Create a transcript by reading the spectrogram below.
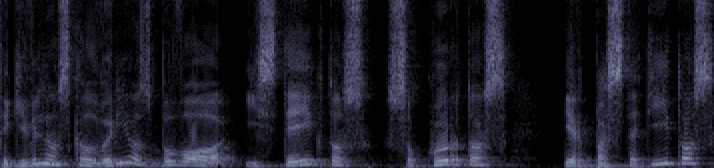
Taigi Vilniaus kalvarijos buvo įsteigtos, sukurtos ir pastatytos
